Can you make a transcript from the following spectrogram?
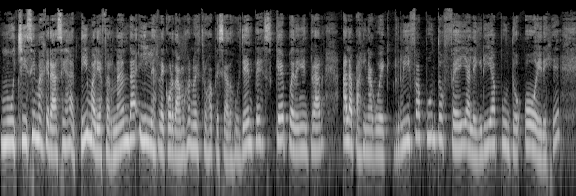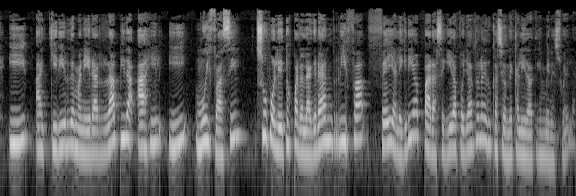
Muchísimas gracias a ti, María Fernanda, y les recordamos a nuestros apreciados oyentes que pueden entrar a la página web rifa.feyalegría.org y adquirir de manera rápida, ágil y muy fácil sus boletos para la gran rifa Fe y Alegría para seguir apoyando la educación de calidad en Venezuela.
